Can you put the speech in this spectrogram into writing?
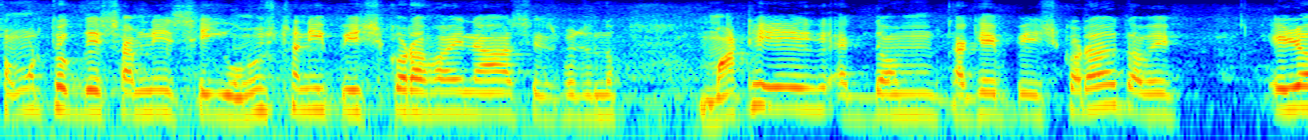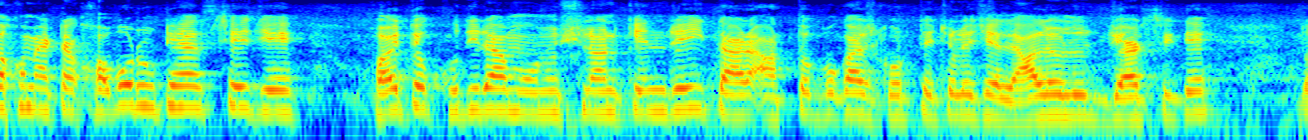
সমর্থকদের সামনে সেই অনুষ্ঠানেই পেশ করা হয় না, শেষ পর্যন্ত মাঠে একদম তাকে পেশ করা হয়। তবে এরকম একটা খবর উঠে আসছে যে, হয়তো ক্ষুদিরাম অনুশীলন কেন্দ্রেই তার আত্মপ্রকাশ করতে চলেছে লাল হলুদ জার্সিতে। তো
